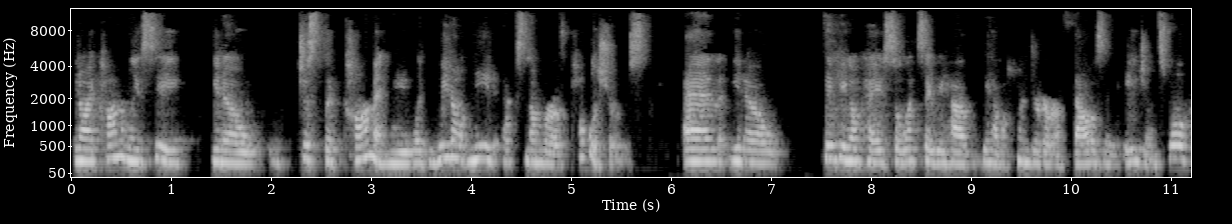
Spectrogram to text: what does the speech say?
you know, I commonly see, you know, just the comment need, like we don't need X number of publishers. And, you know, thinking, okay, so let's say we have we have a hundred or a thousand agents. Well,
